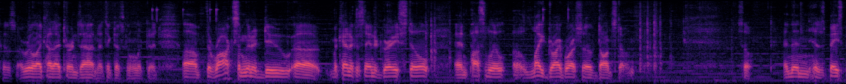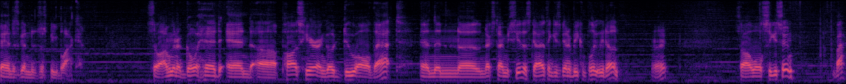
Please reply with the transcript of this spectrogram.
Because I really like how that turns out, and I think that's going to look good. Um, the rocks, I'm going to do uh, Standard Gray still, and possibly a light dry brush of Dawnstone So and then his baseband is going to just be black. So I'm going to go ahead and uh, pause here and go do all that. And then uh, next time you see this guy, I think he's going to be completely done. All right. So I will see you soon. Bye.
